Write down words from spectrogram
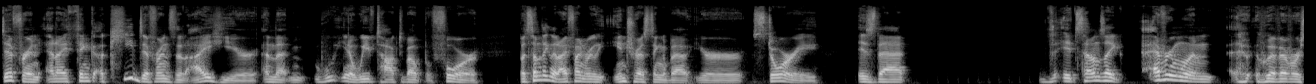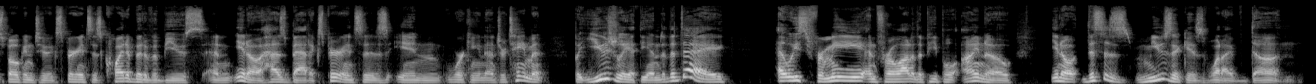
different. And I think a key difference that I hear, and that you know we've talked about before, but something that I find really interesting about your story is that it sounds like everyone who I've ever spoken to experiences quite a bit of abuse and you know has bad experiences in working in entertainment but usually at the end of the day at least for me and for a lot of the people I know you know this is music is what I've done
